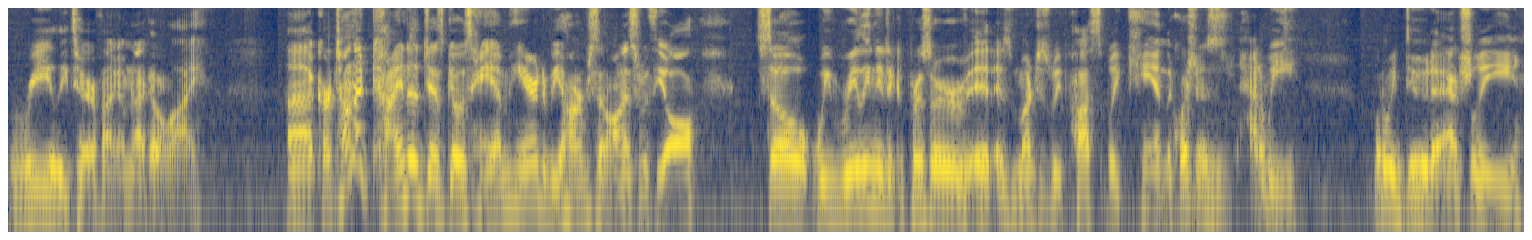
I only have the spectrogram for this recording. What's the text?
really terrifying, I'm not gonna lie. Uh, Kartana kind of just goes ham here, to be 100% honest with y'all. So we really need to preserve it as much as we possibly can. The question is, how do we, what do we do to actually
